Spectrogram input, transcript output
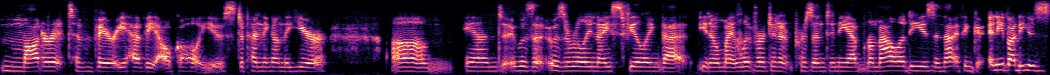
moderate to very heavy alcohol use, depending on the year. Um, and it was a, it was a really nice feeling that you know my liver didn't present any abnormalities, and that I think anybody who's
